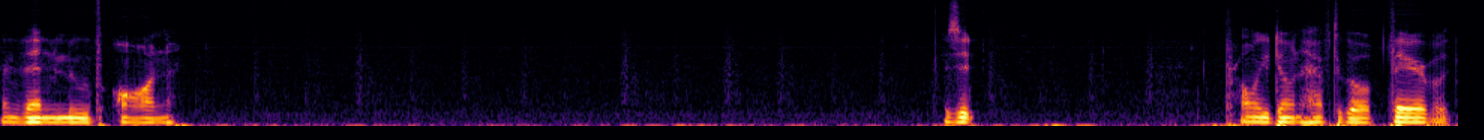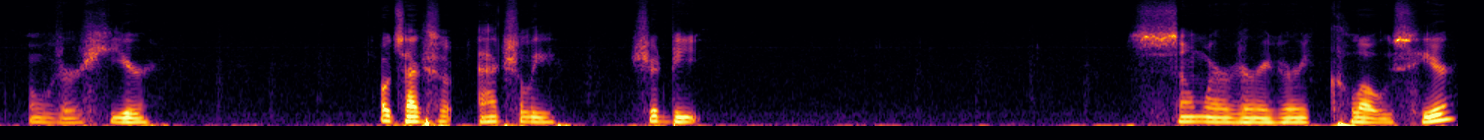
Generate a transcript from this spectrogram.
And then move on. Is it... Probably don't have to go up there, but over here. Oh, it's actu actually should be somewhere very, very close here.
